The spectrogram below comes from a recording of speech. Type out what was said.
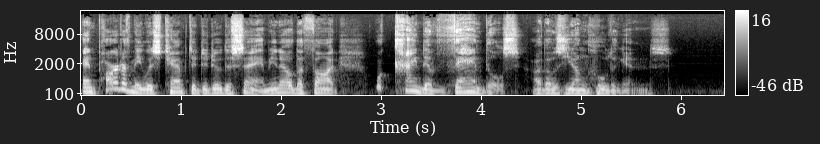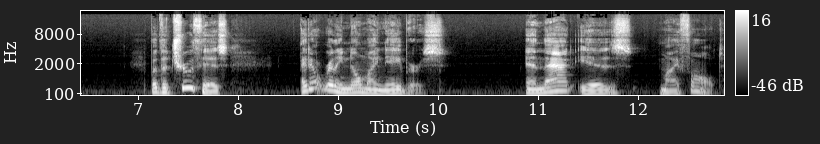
And part of me was tempted to do the same. You know, the thought, what kind of vandals are those young hooligans? But the truth is, I don't really know my neighbors, and that is my fault.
